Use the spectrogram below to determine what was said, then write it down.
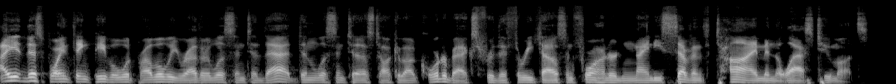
I at this point think people would probably rather listen to that than listen to us talk about quarterbacks for the 3,497th time in the last two months.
